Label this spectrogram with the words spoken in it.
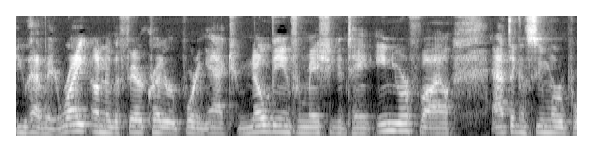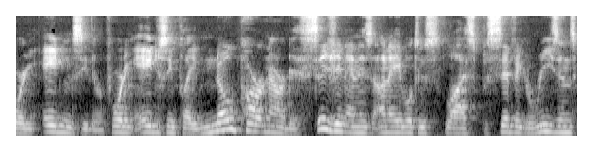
You have a right under the Fair Credit Reporting Act to know the information contained in your file at the Consumer Reporting Agency. The reporting agency played no part in our decision and is unable to supply specific reasons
